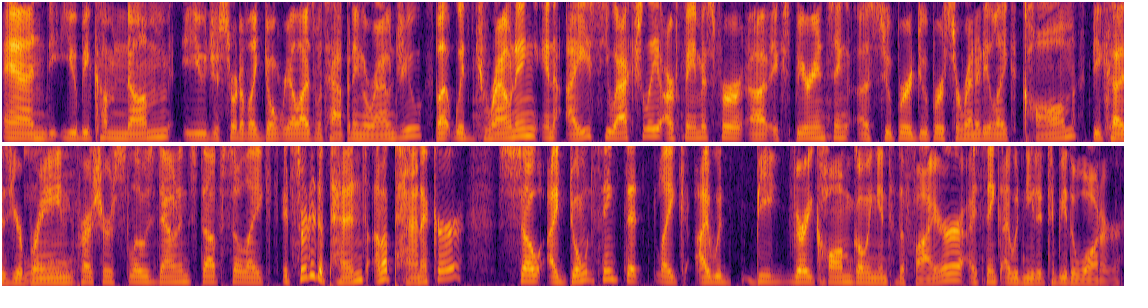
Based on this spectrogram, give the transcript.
and you become numb. You just sort of like don't realize what's happening around you. But with drowning in ice, you actually are famous for uh, experiencing a super duper serenity like calm because your brain pressure slows down and stuff. So like it sort of depends. I'm a panicker. So I don't think that like I would be very calm going into the fire. I think I would need it to be the water.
